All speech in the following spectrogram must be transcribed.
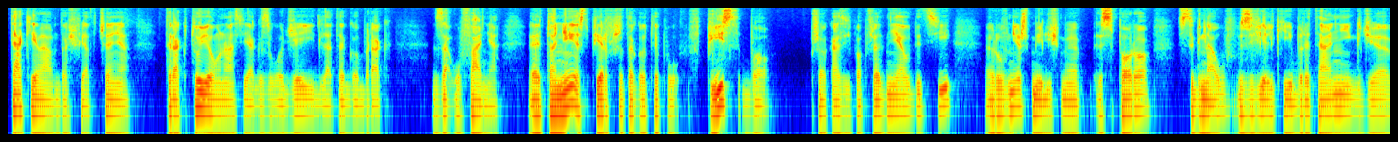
Takie mam doświadczenia. Traktują nas jak złodziei, dlatego brak zaufania. E, To nie jest pierwszy tego typu wpis, bo przy okazji poprzedniej audycji również mieliśmy sporo sygnałów z Wielkiej Brytanii, gdzie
